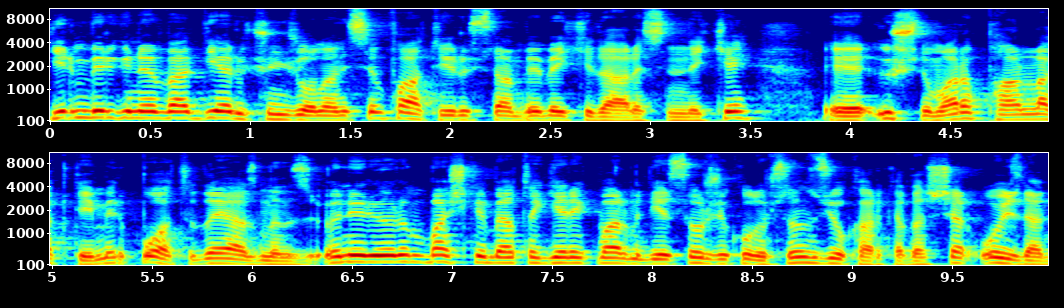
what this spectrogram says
21 gün evvel diğer 3. olan isim Fatih Rüstem Bebek İdaresi'ndeki 3 e, numara Parlak Demir. Bu atı da yazmanızı öneriyorum. Başka bir ata gerek var mı diye soracak olursanız yok arkadaşlar. O yüzden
